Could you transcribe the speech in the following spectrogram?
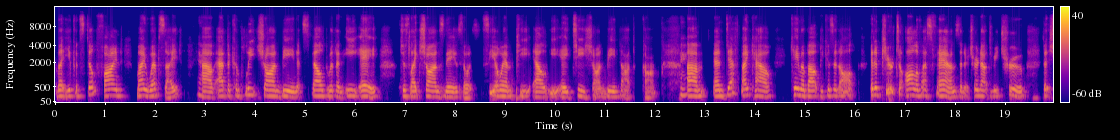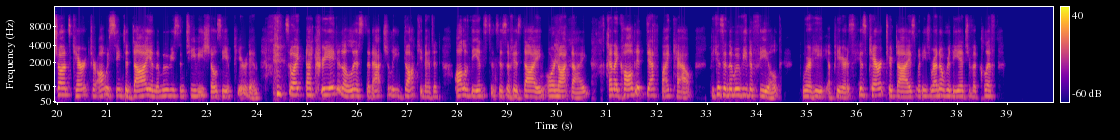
but you can still find my website Yeah. uh, at the complete Sean Bean. It's spelled with an EA, just like Sean's name. So it's C O M P L E A T, SeanBean.com. Okay. Um, and Death by Cow came about because it all it appeared to all of us fans, and it turned out to be true, that Sean's character always seemed to die in the movies and TV shows he appeared in. so I, I created a list that actually documented all of the instances of his dying or not dying. And I called it Death by Cow because in the movie The Field, where he appears, his character dies when he's run over the edge of a cliff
